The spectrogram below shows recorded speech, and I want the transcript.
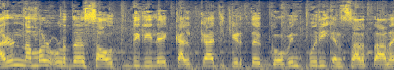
അരുൺ നമ്മൾ ഉള്ളത് സൗത്ത് ദില്ലിയിലെ കൽക്കാറ്റിക്കടുത്ത് ഗോവിന്ദ്പുരി എന്ന സ്ഥലത്താണ്.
